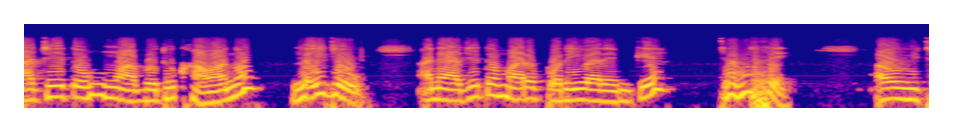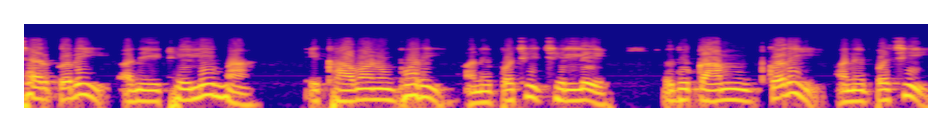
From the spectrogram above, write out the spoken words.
આજે તો હું આ બધું ખાવાનું લઈ જઉં. અને આજે તો મારો પરિવાર એમ કે જમશે. આવો વિચાર કરી અને એ ઠેલીમાં એ ખાવાનું ભરી અને પછી છેલ્લે બધું કામ કરી અને પછી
